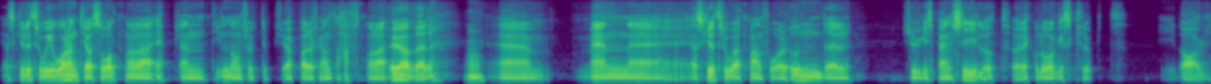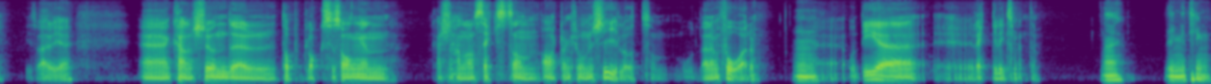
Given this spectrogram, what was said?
jag skulle tro, i år har inte jag sålt några äpplen till någon fruktuppköpare för jag har inte haft några över. Ehm, men eh, jag skulle tro att man får under 20 spänn kilot för ekologisk frukt idag i Sverige. Eh, kanske under topplocksäsongen kanske handlar om 16-18 kronor kilot som odlaren får. Mm. Eh, och det eh, räcker liksom inte. Nej, det är ingenting.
